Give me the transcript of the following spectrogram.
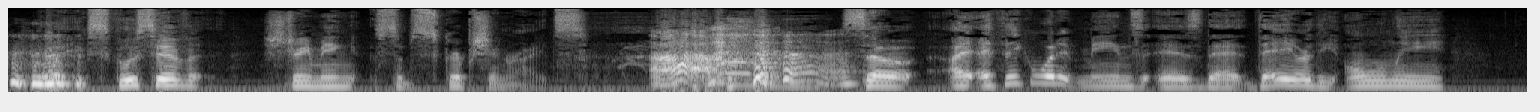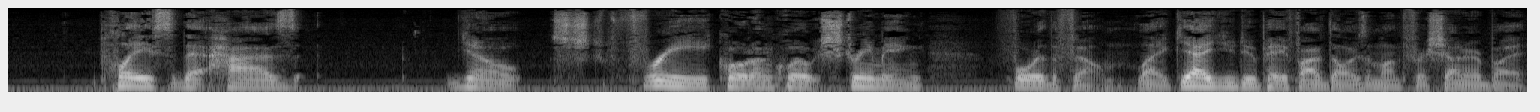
exclusive streaming subscription rights. So I, I think what it means is that they are the only place that has, you know, free quote unquote streaming for the film. Like, yeah, you do pay five dollars a month for Shudder, but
